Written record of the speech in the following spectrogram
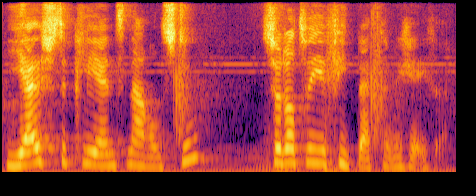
juiste cliënt naar ons toe, zodat we je feedback kunnen geven.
